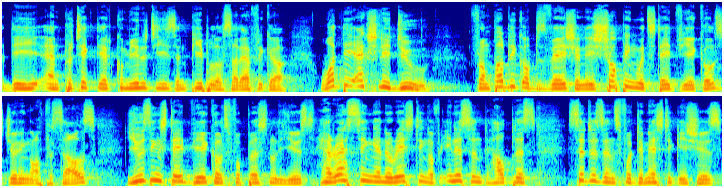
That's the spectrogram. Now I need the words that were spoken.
the, and protect their communities and people of South Africa. What they actually do from public observation is shopping with state vehicles during office hours, using state vehicles for personal use, harassing and arresting of innocent, helpless citizens for domestic issues,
